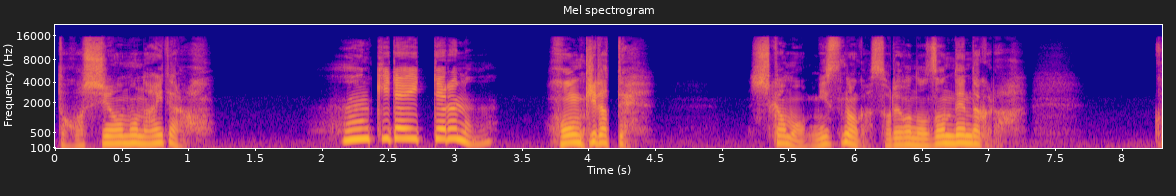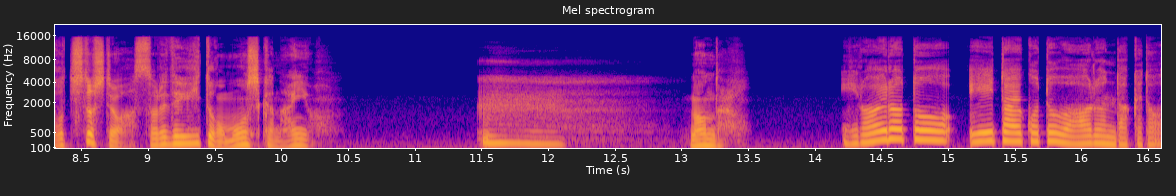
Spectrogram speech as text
どうしようもないだろ。本気で言ってるの？本気だって。しかもミスノがそれを望んでんだから。こっちとしてはそれでいいと思うしかないよ。うん。なんだよ。いろいろと言いたいことはあるんだけど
